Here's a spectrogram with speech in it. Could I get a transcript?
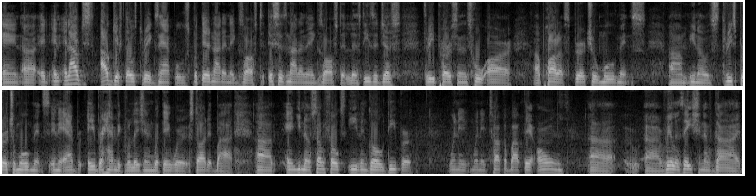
and, uh, and, and and I'll just I'll give those three examples, but they're not an exhausted. This is not an exhausted list. These are just three persons who are a part of spiritual movements. Um, you know, three spiritual movements in the Ab- Abrahamic religion, what they were started by, uh, and you know, some folks even go deeper when they when they talk about their own uh, uh, realization of God,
